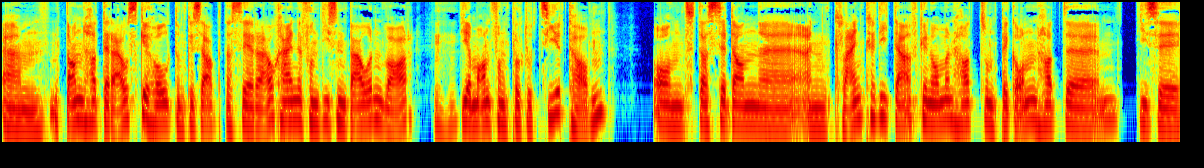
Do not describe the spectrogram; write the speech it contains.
Ähm, und dann hat er ausgeholt und gesagt, dass er auch einer von diesen Bauern war, mhm. die am Anfang produziert haben und dass er dann äh, einen Kleinkredit aufgenommen hat und begonnen hat, äh, diese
